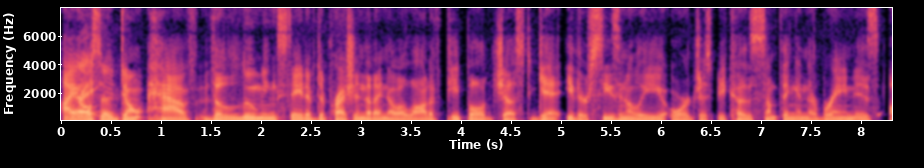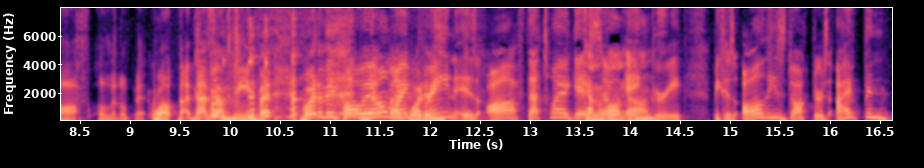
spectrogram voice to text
I Right. also don't have the looming state of depression that I know a lot of people just get either seasonally or just because something in their brain is off a little bit. Well, that, that sounds mean, but what do they call it? No, Like, my what is- brain is off. That's why I get Chemical so imbalance. angry because all these doctors, I've been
